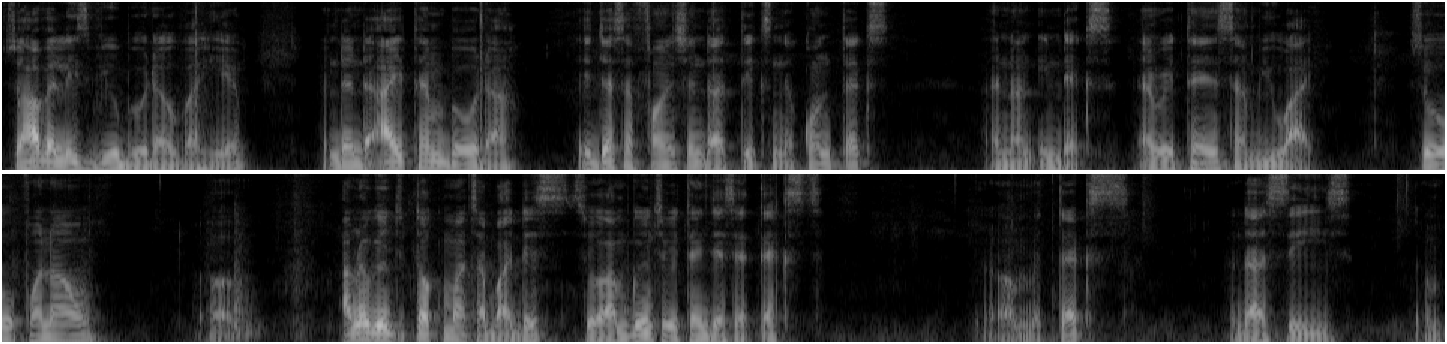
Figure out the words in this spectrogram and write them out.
So I have a list view builder over here and then the item builder is just a function that takes in the context and an index and returns some UI. So for now, uh, I'm not going to talk much about this. So I'm going to return just a text, um, a text that says um,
